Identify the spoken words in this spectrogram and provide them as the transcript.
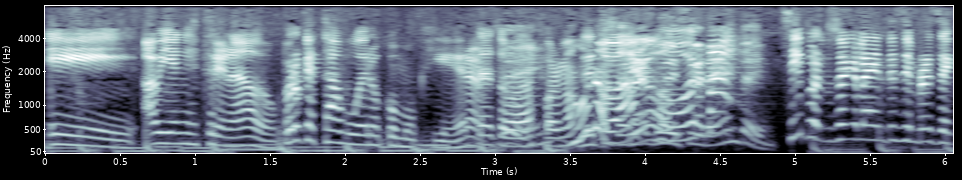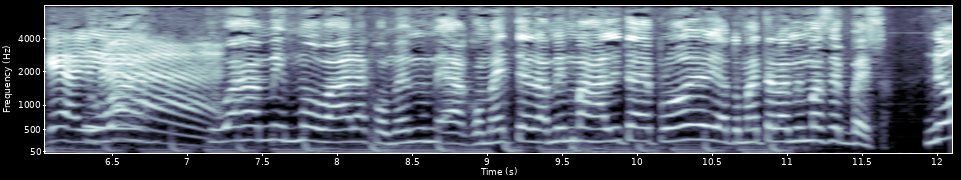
eh, habían estrenado. Pero que está bueno como quiera. De todas formas, De uno todas formas. diferente. Sí, pero tú sabes que la gente siempre se vas, tú vas al mismo bar a, comer, a comerte las mismas alitas de pollo y a tomarte la misma cerveza. No,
